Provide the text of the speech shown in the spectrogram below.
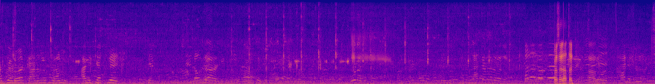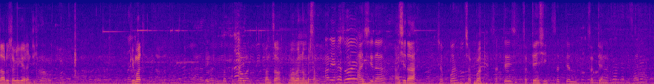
आमच्या डोळ्यात कांदा घालू आणि त्यातले कसं जातात चालू सगळी गॅरंटी किंमत? पंचावन्न. मोबाईल नंबर सांग. ऐंशी दहा ऐंशी दहा छप्पन. छप्पन. सत्याऐंशी सत्याऐंशी सत्त्याण्णव. सत्त्याण्णव.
